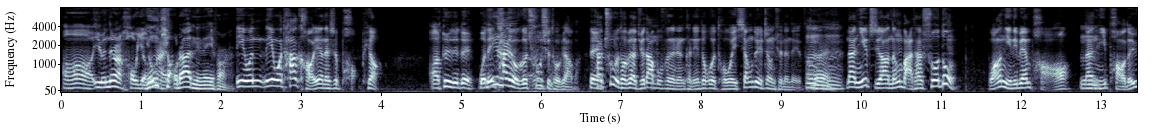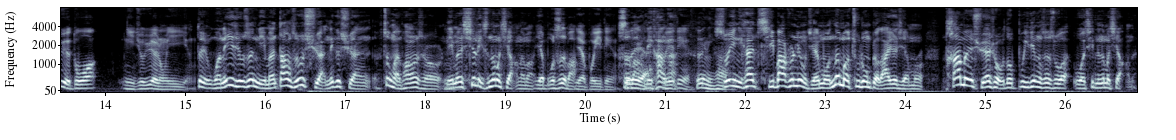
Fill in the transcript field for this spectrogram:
哦，因为那样好赢。有挑战的那一方，因为因为他考验的是跑票。啊，对对对，我的意思他有个初始投票嘛，对他初始投票，绝大部分的人肯定都会投为相对正确的那一方。那你只要能把他说动，往你那边跑，那你跑的越多，你就越容易赢。对我的意思就是，你们当时选那个选正反方的时候，你们心里是那么想的吗？也不是吧？也不一定，是吧对？呀你看看，不一定。对，你看，所以你看七八分这种节目，那么注重表达一个节目，他们选手都不一定是说我心里那么想的，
